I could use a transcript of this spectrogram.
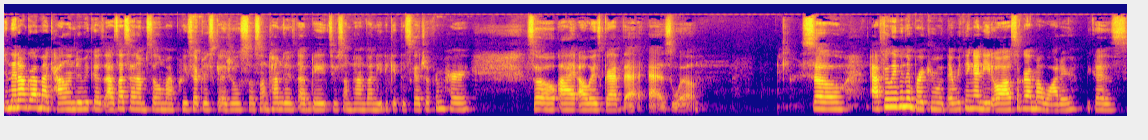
And then I'll grab my calendar because as I said, I'm still on my preceptor schedule. So sometimes there's updates or sometimes I need to get the schedule from her. So I always grab that as well. So after leaving the break room with everything I need, I'll also grab my water because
